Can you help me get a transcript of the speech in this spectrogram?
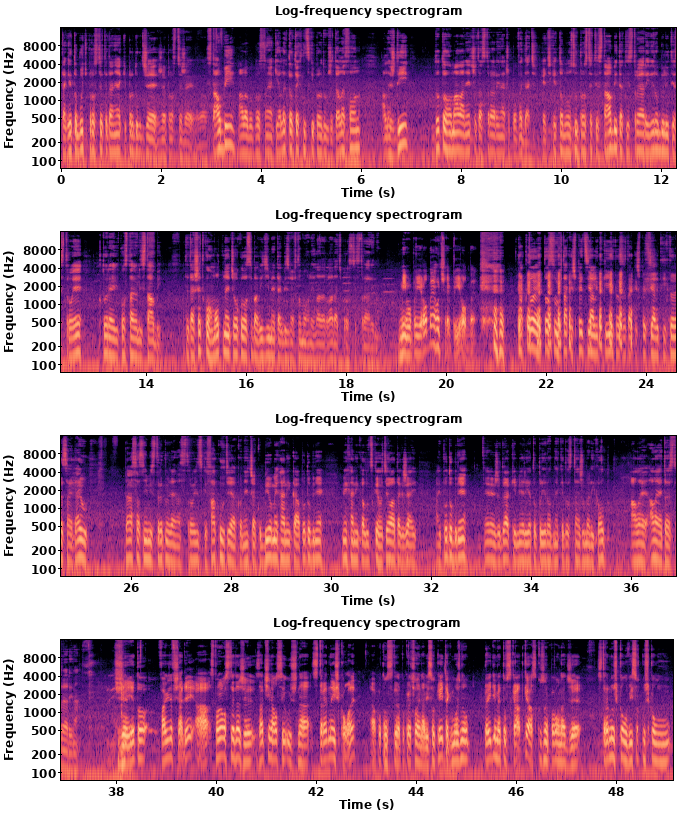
tak je to buď proste teda nejaký produkt, že, že proste, že stavby, alebo proste nejaký elektrotechnický produkt, že telefón, ale vždy do toho mala niečo tá strojárina čo povedať. Keď, keď to bolo, sú proste tie stavby, tak tí strojári vyrobili tie stroje, ktoré postavili stavby. A teda všetko hmotné, čo okolo seba vidíme, tak by sme v tom mohli hľadať, hľadať proste strojárinu. Mimo prírodného, čo je prírodné? tak to, je, to sú už také špecialitky, to sú také špecialitky, ktoré sa aj dajú dá sa s nimi stretnúť aj na strojníckej fakulte, ako niečo ako biomechanika a podobne, mechanika ľudského tela, takže aj, aj podobne. Neviem, že do akej miery je to prírodné, keď dostaneš umelý kolb, ale, ale aj to je strojarina. Čiže je to fakt, že všade a spomínal si teda, že začínal si už na strednej škole a potom si teda pokračoval aj na vysokej, tak možno prejdeme to v skrátke a skúsme porovnať, že strednú školu, vysokú školu,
